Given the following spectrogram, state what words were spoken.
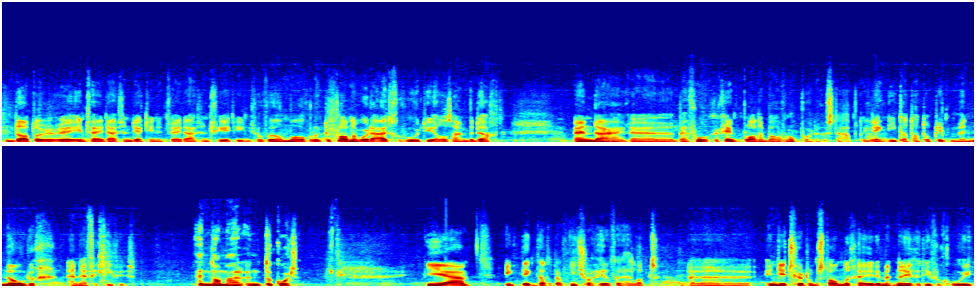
dat er eh, in 2013 en 2014 zoveel mogelijk de plannen worden uitgevoerd die al zijn bedacht. En daar uh, bij voorkeur geen plannen bovenop worden gestapeld. Ik denk niet dat dat op dit moment nodig en effectief is. En dan maar een tekort. Ja, ik denk dat het ook niet zo heel veel helpt. Uh, in dit soort omstandigheden met negatieve groei...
